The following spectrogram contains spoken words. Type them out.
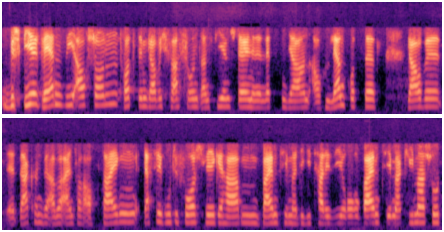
Bespielt werden sie auch schon. Trotzdem, glaube ich, war für uns an vielen Stellen in den letzten Jahren auch ein Lernprozess. Ich glaube, äh, da können wir aber einfach auch zeigen, dass wir gute Vorschläge haben beim Thema Digitalisierung, beim Thema Klimaschutz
